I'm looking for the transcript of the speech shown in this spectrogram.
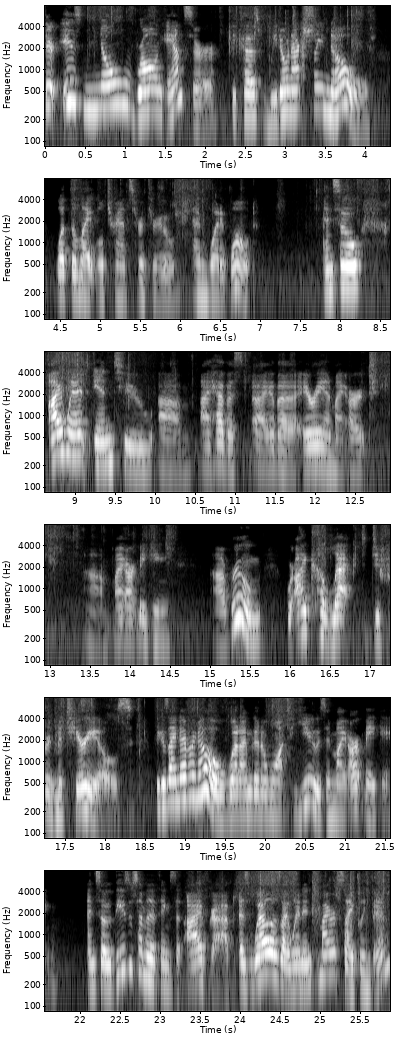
There is no wrong answer because we don't actually know what the light will transfer through and what it won't. And so I went into, um, I have a, I have an area in my art, um, my art making uh, room where I collect different materials because I never know what I'm going to want to use in my art making. And so these are some of the things that I've grabbed, as well as I went into my recycling bin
